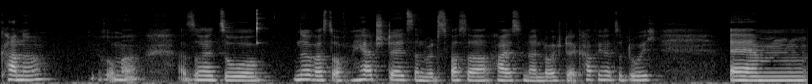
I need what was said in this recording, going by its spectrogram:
Kanne, wie auch immer. Also halt so, ne, was du auf dem Herd stellst, dann wird das Wasser heiß und dann läuft der Kaffee halt so durch. Ähm,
